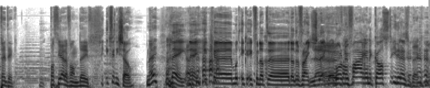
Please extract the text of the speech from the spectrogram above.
Vind ik. Wat vind jij ervan, Dave? Ik vind niet zo. Nee? Nee, nee. Ik, eh, moet, ik, ik vind dat, eh dat refreintje Leuk. slecht. Ik hoor, nu, Van varen in de kast, iedereen zijn bek.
